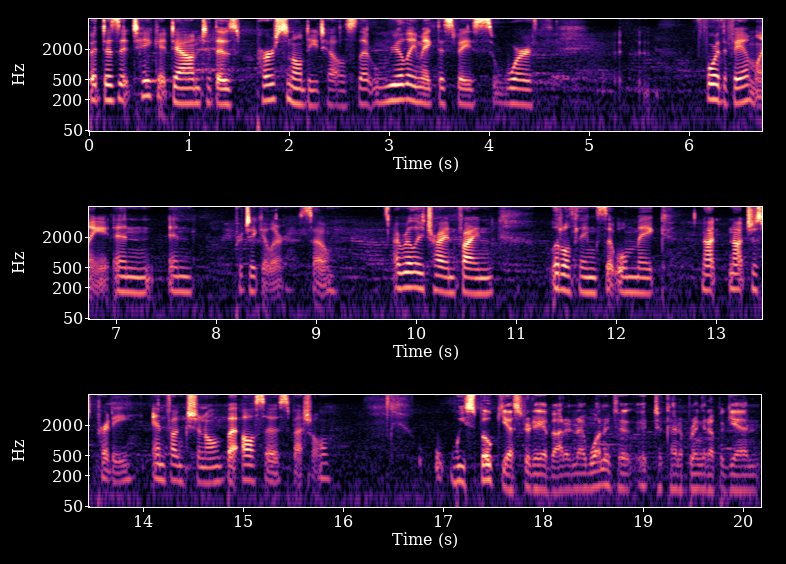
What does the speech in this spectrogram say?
But does it take it down to those personal details that really make the space worth uh, for the family in in particular? So i really try and find little things that will make not not just pretty and functional but also special. We spoke yesterday about it and i wanted to to kind of bring it up again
